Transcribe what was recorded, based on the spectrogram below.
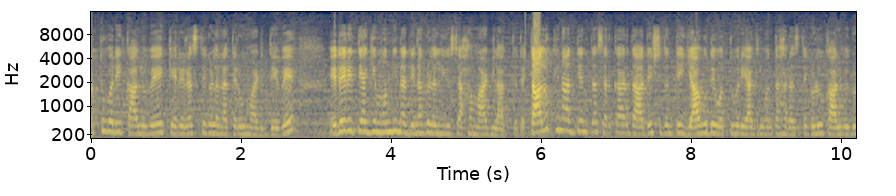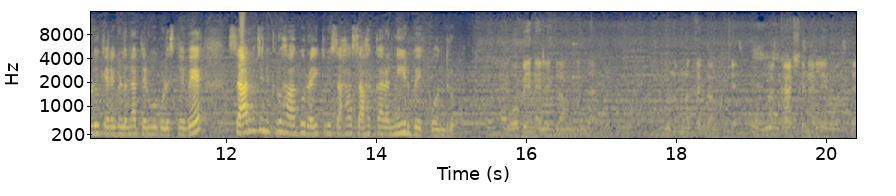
ಒತ್ತುವರಿ ಕಾಲುವೆ, ಕೆರೆ ರಸ್ತೆಗಳನ್ನು ತೆರವು ಮಾಡಿದ್ದೇವೆ. ಇದೇ ರೀತಿಯಾಗಿ ಮುಂದಿನ ದಿನಗಳಲ್ಲಿಯೂ ಸಹ ಮಾಡಲಾಗುತ್ತದೆ ತಾಲೂಕಿನಾದ್ಯಂತ ಸರ್ಕಾರದ ಆದೇಶದಂತೆ ಯಾವುದೇ ಒತ್ತುವರಿಯಾಗಿರುವಂತಹ ರಸ್ತೆಗಳು, ಕಾಲುವೆಗಳು, ಕೆರೆಗಳನ್ನು ತೆರವುಗೊಳಿಸುತ್ತೇವೆ ಸಾರ್ವಜನಿಕರು ಹಾಗೂ ರೈತರು ಸಹ ಸಹಕಾರ ನೀಡಬೇಕು ಅಂದರು. ಗ್ರಾಮಕ್ಕೆ ಆಕಾಶಿನಲ್ಲಿರುವಂತೆ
